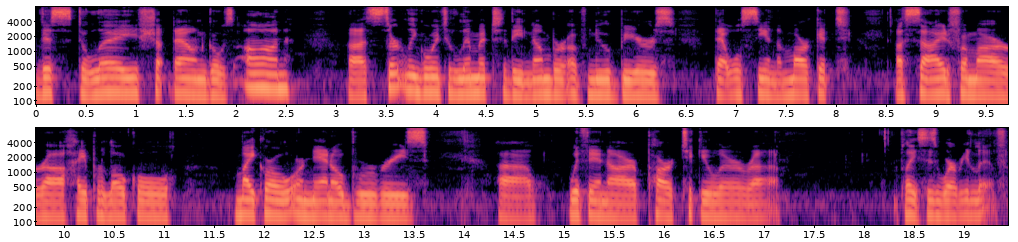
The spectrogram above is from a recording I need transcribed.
this delay shutdown goes on, uh, it's certainly going to limit the number of new beers that we'll see in the market, aside from our uh, hyper local micro or nano breweries uh, within our particular uh, places where we live.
